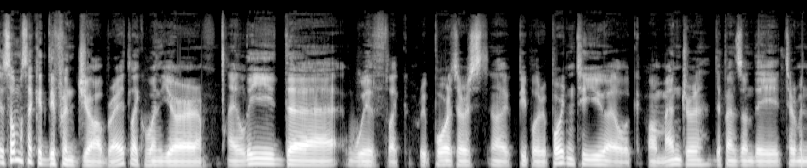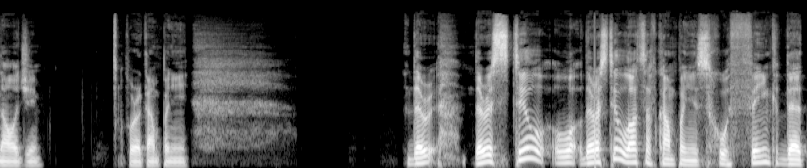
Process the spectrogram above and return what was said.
it's almost like a different job, right? Like when you're a lead uh, with like reporters, like people reporting to you, or, or manager depends on the terminology for a company. There, there is still there are still lots of companies who think that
